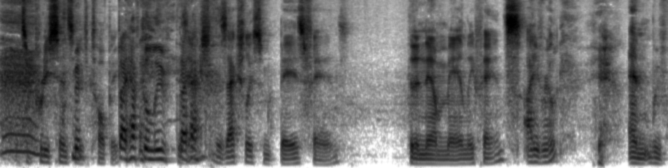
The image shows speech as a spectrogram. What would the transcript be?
It's a pretty sensitive topic. They have to live. They There's have, actually, there's actually some Bears fans that are now Manly fans, Are you really? yeah. and we've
